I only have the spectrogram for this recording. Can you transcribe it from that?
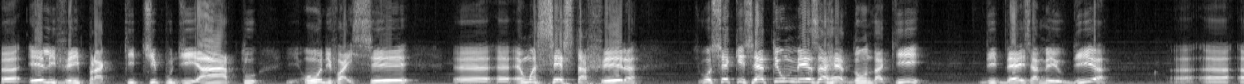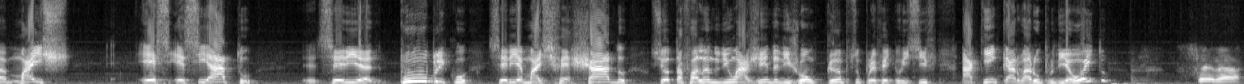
uh, eh, ele vem para que tipo de ato, onde vai ser? Uh, é uma sexta-feira. Se você quiser, tem uma mesa redonda aqui, de 10 a meio-dia, mas esse, esse ato seria público, seria mais fechado? O senhor está falando de uma agenda de João Campos, o prefeito do Recife, aqui em Caruaru para o dia 8? será,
